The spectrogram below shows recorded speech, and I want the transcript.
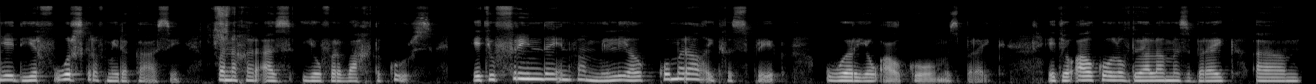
jy deur voorskrifmedikasie vinniger as jou verwagte koers? Het jou vriende en familie al kommer al uitgespreek oor jou alkoholmisbruik? Het jou alkohol of dwelmmisbruik um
